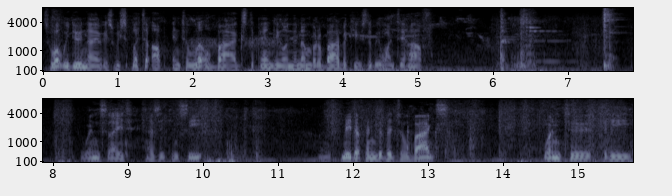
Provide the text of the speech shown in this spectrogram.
So what we do now is we split it up into little bags depending on the number of barbecues that we want to have. The inside, as you can see, we've made up individual bags. One, two, three,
